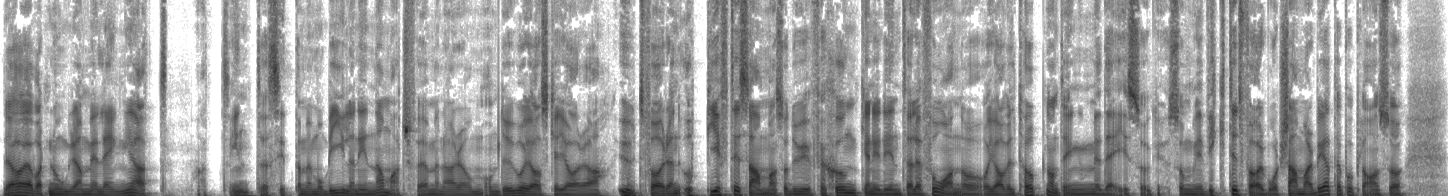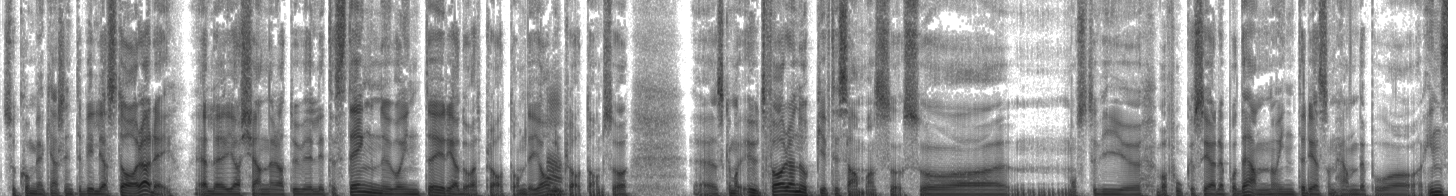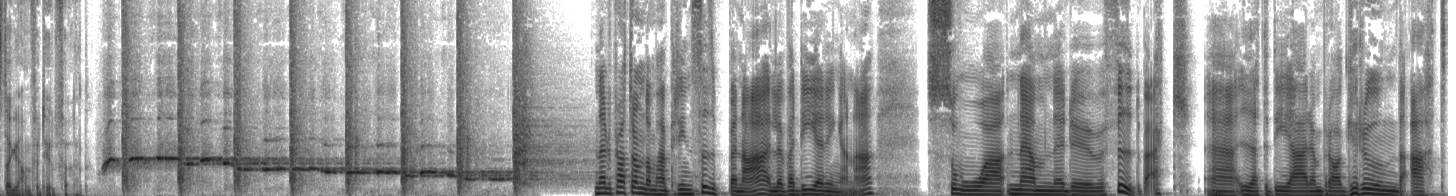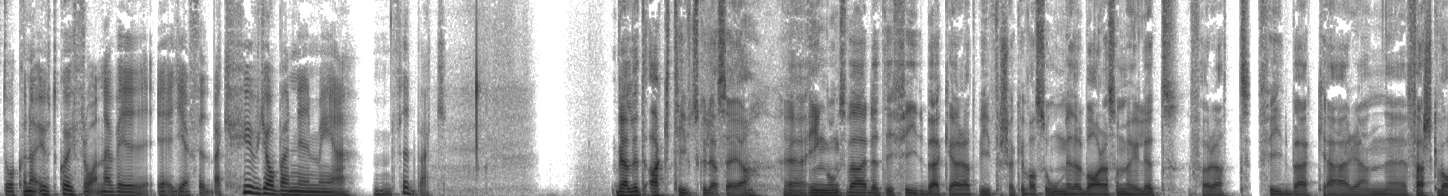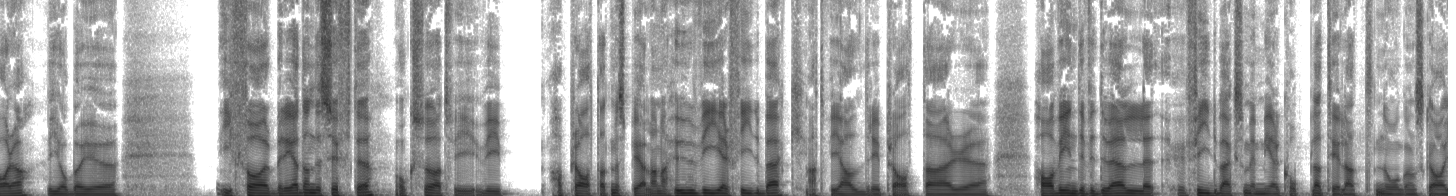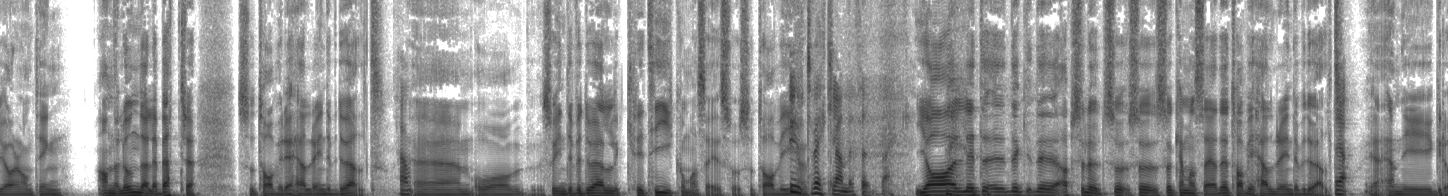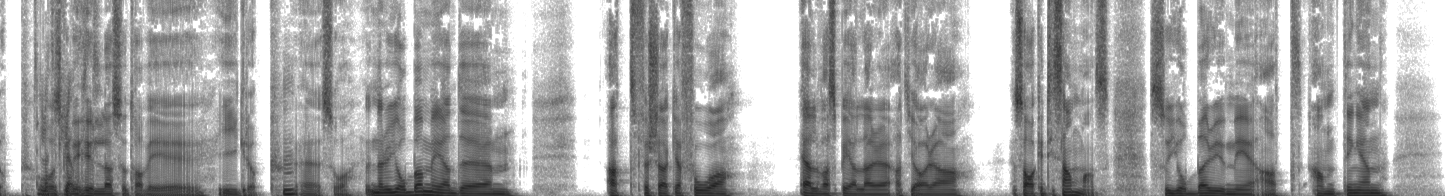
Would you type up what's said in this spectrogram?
det har jag varit noggrann med länge att att inte sitta med mobilen innan match. För jag menar, om, om du och jag ska göra, utföra en uppgift tillsammans och du är försjunken i din telefon och, och jag vill ta upp någonting med dig så, som är viktigt för vårt samarbete på plan så, så kommer jag kanske inte vilja störa dig. Eller jag känner att du är lite stängd nu och inte är redo att prata om det jag ja. vill prata om. Så eh, Ska man utföra en uppgift tillsammans så, så, måste vi ju vara fokuserade på den och inte det som händer på Instagram för tillfället. När du pratar om de här principerna eller värderingarna så nämner du feedback eh, i att det är en bra grund att då kunna utgå ifrån när vi eh, ger feedback. Hur jobbar ni med mm, feedback? Väldigt aktivt skulle jag säga. Eh, ingångsvärdet i feedback är att vi försöker vara så omedelbara som möjligt för att feedback är en eh, färskvara. Vi jobbar ju i förberedande syfte också, att vi, vi har pratat med spelarna hur vi ger feedback. Att vi aldrig pratar... Eh, har vi individuell feedback som är mer kopplad till att någon ska göra någonting annorlunda eller bättre så tar vi det hellre individuellt. Ja. Ehm, och, så individuell kritik om man säger så. så tar vi Utvecklande feedback. Ja, lite, det, det, absolut. Så, så, så, kan man säga. Det tar vi hellre individuellt ja. än i grupp. Och ska klokt. vi hylla så tar vi i grupp. Mm. Ehm, så. När du jobbar med ehm, att försöka få elva spelare att göra saker tillsammans så jobbar du med att antingen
